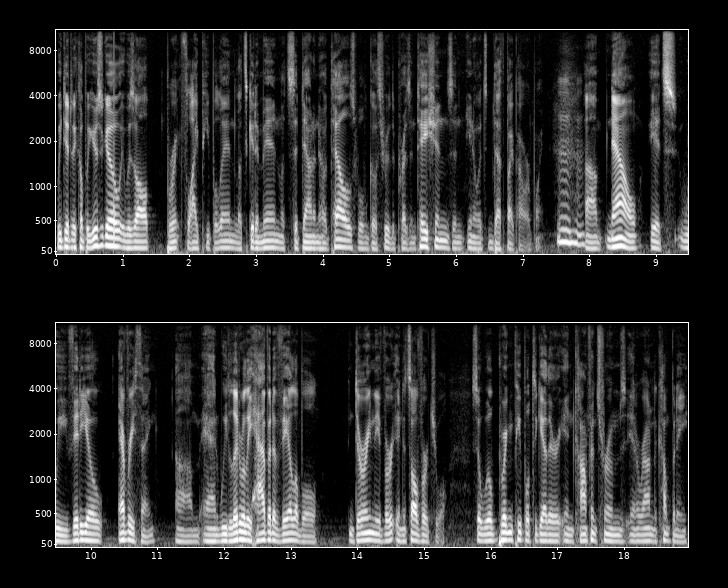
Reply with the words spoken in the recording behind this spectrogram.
we did it a couple years ago. It was all bring, fly people in, let's get them in, let's sit down in hotels. We'll go through the presentations, and you know it's death by PowerPoint. Um, now it's we video everything, um, and we literally have it available during the vir- and it's all virtual. So we'll bring people together in conference rooms in around the company,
